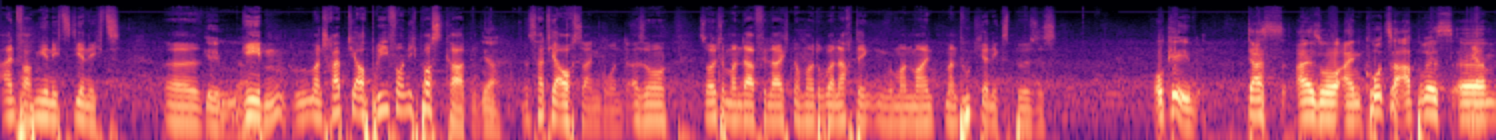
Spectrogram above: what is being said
einfach mir nichts, dir nichts äh, Geben, ja. geben? Man schreibt ja auch Briefe und nicht Postkarten. ja. Das hat ja auch seinen Grund. Also sollte man da vielleicht nochmal drüber nachdenken, wenn man meint, man tut ja nichts Böses. Okay, das also ein kurzer Abriss ähm,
